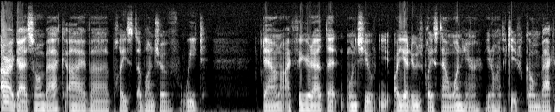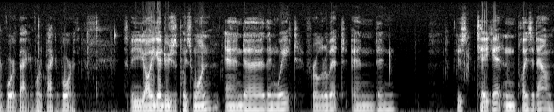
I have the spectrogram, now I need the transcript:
Alright guys, so I'm back. I've uh, placed a bunch of wheat down. I figured out that once you, you, all you gotta do is place down one here. You don't have to keep going back and forth, back and forth, back and forth. So you, all you gotta do is just place one and uh, then wait for a little bit and then just take it and place it down.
